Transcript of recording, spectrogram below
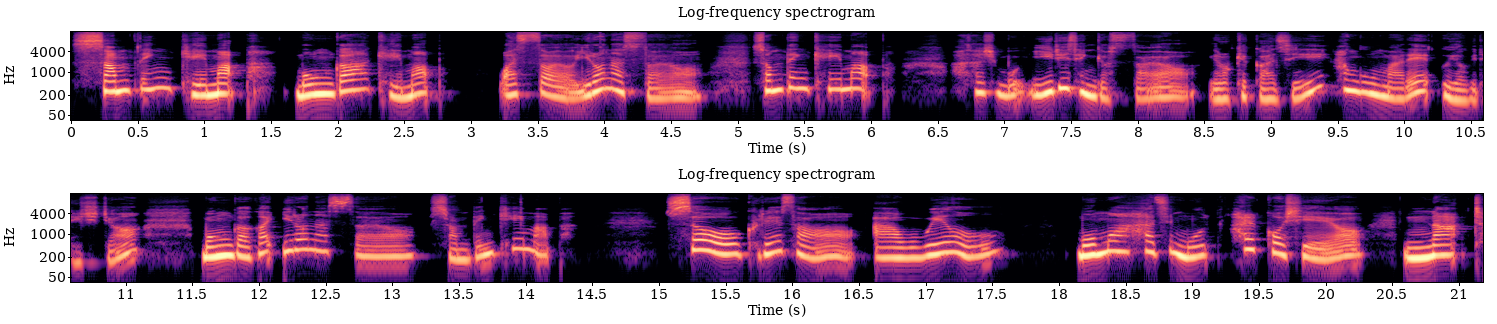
something came up. 뭔가 came up. 왔어요. 일어났어요. Something came up. 아 사실 뭐 일이 생겼어요. 이렇게까지 한국말의 의역이 되시죠. 뭔가가 일어났어요. Something came up. So 그래서 I will 뭐뭐 하지 못할 것이에요. Not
